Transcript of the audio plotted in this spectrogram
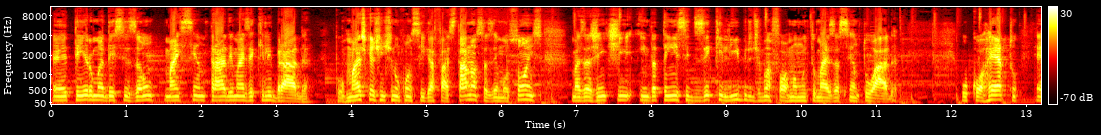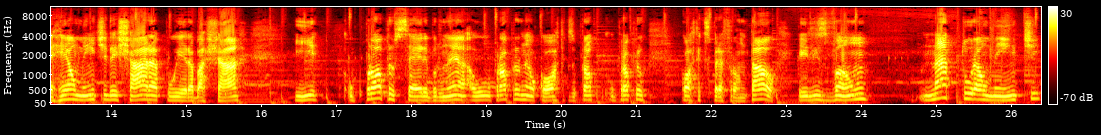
é, ter uma decisão mais centrada e mais equilibrada. Por mais que a gente não consiga afastar nossas emoções, mas a gente ainda tem esse desequilíbrio de uma forma muito mais acentuada. O correto é realmente deixar a poeira baixar e o próprio cérebro, né, o próprio neocórtex, o próprio, o próprio córtex pré-frontal, eles vão naturalmente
